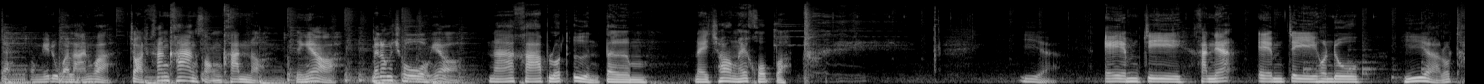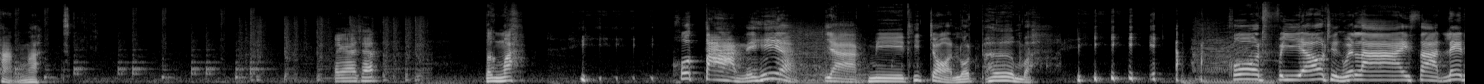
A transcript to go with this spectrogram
แต่ตรงนี้ดูบาลานซ์กว่า จอดข้างๆสองคันเหรอ อย่างเงี้ยเหรอ ไม่ต้องโชว์อย่างเงี้ยเหรอ นะครับรถอื่นเติมในช่องให้ครบเหรอเฮีย AMG คันเนี้ย AMG คนดูเฮียรถถังอะเป็นไงแชทตึงวะ โคตรต่านไอ้เฮียอยากมีที่จอดรถเพิ่มว่ะ โคตรเฟี้ยวถึงเวลาไอ้สัตว์เล่น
